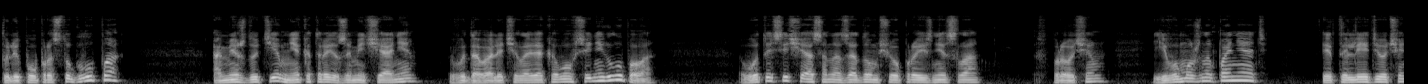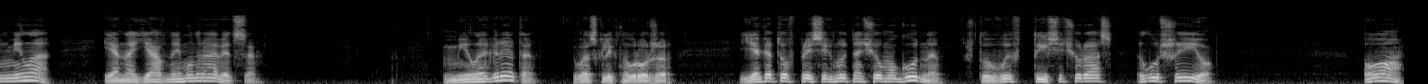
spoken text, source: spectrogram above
то ли попросту глупа. А между тем некоторые замечания выдавали человека вовсе не глупого. Вот и сейчас она задумчиво произнесла. Впрочем, его можно понять. Эта леди очень мила, и она явно ему нравится. «Милая Грета», — воскликнул Роджер. «Я готов присягнуть на чем угодно, что вы в тысячу раз лучше ее». «О,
